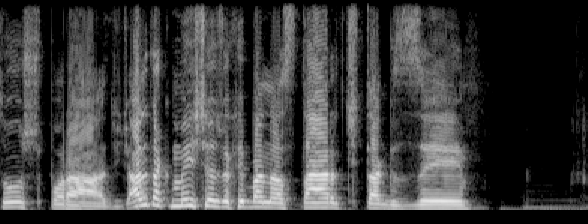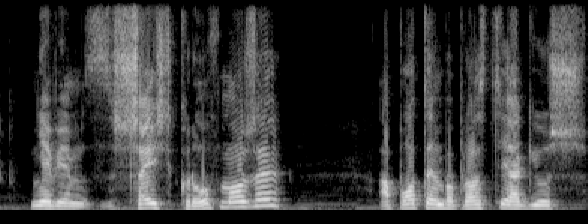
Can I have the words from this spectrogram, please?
Cóż poradzić. Ale tak myślę, że chyba na starcie tak z... Nie wiem, z 6 krów może? A potem po prostu jak już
